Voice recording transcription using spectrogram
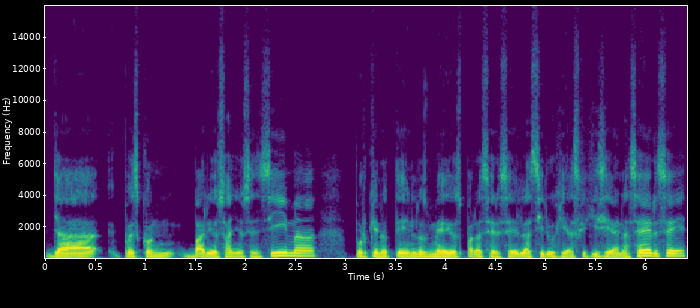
ya pues con varios años encima, porque no tienen los medios para hacerse las cirugías que quisieran hacerse,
